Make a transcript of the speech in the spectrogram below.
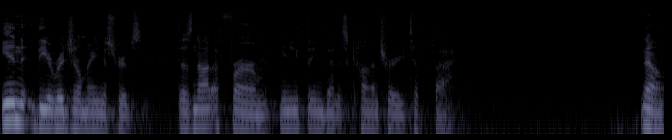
in the original manuscripts does not affirm anything that is contrary to fact. Now,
